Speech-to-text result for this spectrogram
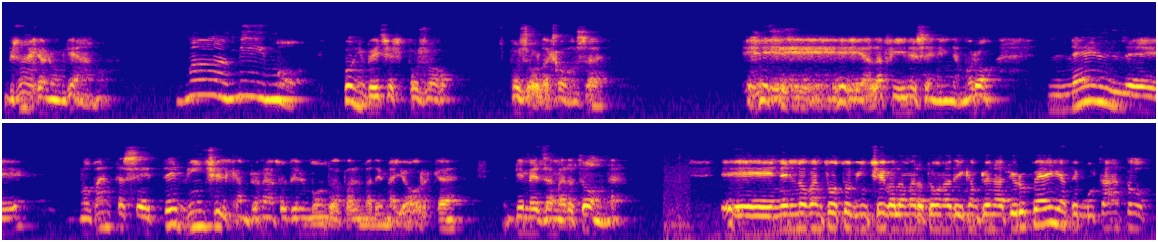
Bisogna che allunghiamo. Ma Mimo! Poi invece sposò sposò la cosa e alla fine se ne innamorò. Nel 97 vince il campionato del mondo a Palma de Mallorca di mezza maratona e nel 98 vinceva la maratona dei campionati europei, ha debuttato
